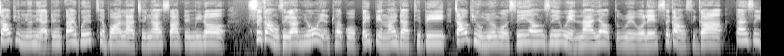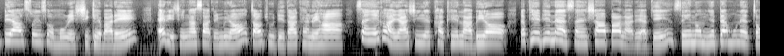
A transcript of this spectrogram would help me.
ကြောက်ဖြူမျိုးနယ်အတွင်းတိုက်ပွဲဖြစ်ပွားလာချိန်ကစတင်ပြီးတော့ စစ်ကောင်စီကမျိုးဝင်အထွက်ကိုပိတ်ပင်လိုက်တာဖြစ်ပြီးကြောက်ဖြူမျိုးကိုဈေးရောင်းဈေးဝယ်လာရောက်သူတွေကိုလည်းစစ်ကောင်စီကဖမ်းဆီးတရားစွဲဆိုမှုတွေရှိခဲ့ပါတယ်။အဲ့ဒီအချိန်ကစတင်ပြီးတော့ကြောက်ဖြူဒေသခံတွေဟာစံရိတ်ခါရရှိရခတ်ခဲလာပြီးတော့တဖြည်းဖြည်းနဲ့ဆန်ရှားပါလာတဲ့အပြင်ဈေးနှုန်းမြင့်တက်မှုနဲ့ကြုံ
